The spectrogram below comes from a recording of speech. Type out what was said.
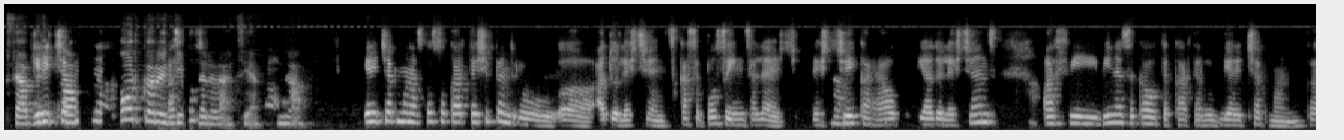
se aplică oricărui tip de relație. Da. Gary Chapman a scos o carte și pentru uh, adolescenți, ca să poți să înțelegi. Deci da. cei care au copii adolescenți, ar fi bine să caute cartea lui Gary Chapman, că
